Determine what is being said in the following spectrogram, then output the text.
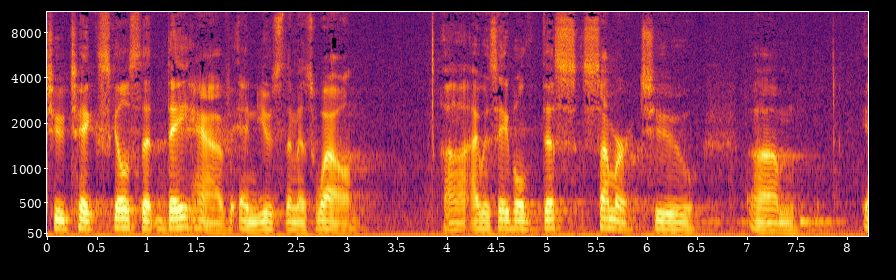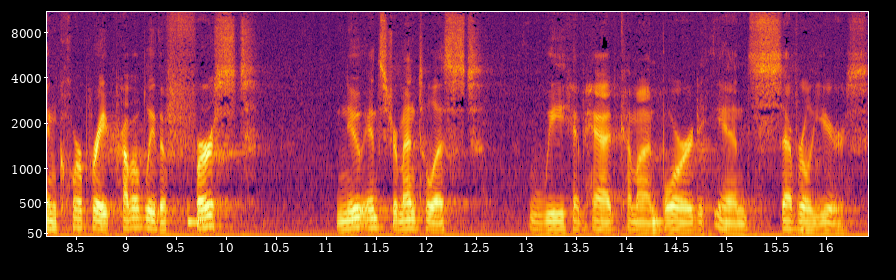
to take skills that they have and use them as well. Uh, I was able this summer to um, incorporate probably the first new instrumentalist we have had come on board in several years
